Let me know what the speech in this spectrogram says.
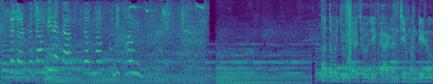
मैं घर पे जाऊंगी ना तब तब मैं आपको दिखाऊंगी આ તમે જોઈ રહ્યા છો જે ગાર્ડન છે મંદિરનું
